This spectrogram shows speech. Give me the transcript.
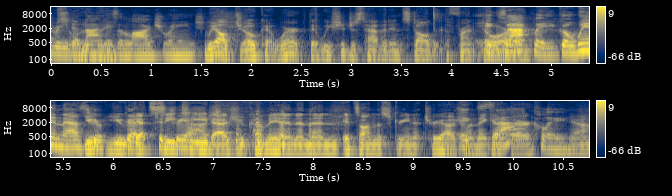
three to nine is a large range. We all joke at work that we should just have it installed at the front door. Exactly. You go in as You you get CT'd triage. as you come in, and then it's on the screen at triage when they get there. Exactly. Yeah.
